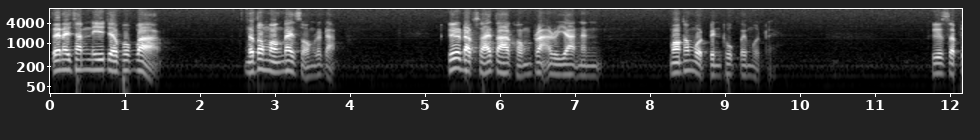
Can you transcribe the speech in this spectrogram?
แต่ในชั้นนี้จะพบว่า เราต้องมองได้สองระดับ คือระดับสายตาของพระอริยะนั้น มองทั้งหมดเป็นทุกข์ไปหมดเลย คือสเพ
